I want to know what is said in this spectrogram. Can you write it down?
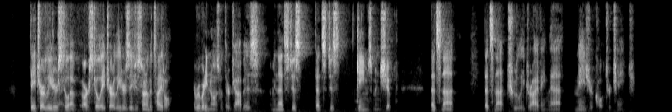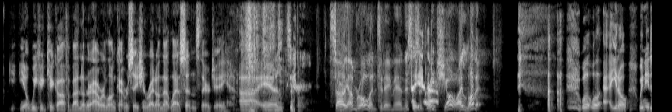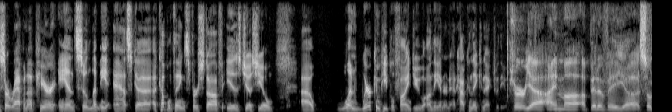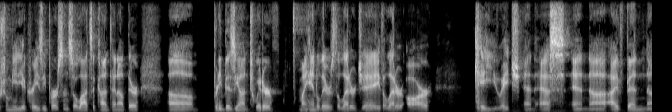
The HR leaders Right. still have are still HR leaders. They just don't have a title. Everybody knows what their job is. I mean, that's just that's just gamesmanship. That's not that's not truly driving that major culture change. You know, we could kick off about another hour long conversation right on that last sentence there, Jay. Uh, and Sorry, I'm rolling today, man. This is a great show. I love it. well, well, uh, you know, we need to start wrapping up here, and so let me ask uh, a couple things. First off, is just you know, uh, one, where can people find you on the internet? How can they connect with you? Sure. Yeah, I'm uh, a bit of a uh, social media crazy person, so lots of content out there. Um, pretty busy on Twitter. My handle there is the letter J, the letter R, K U H N S, and uh, I've been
